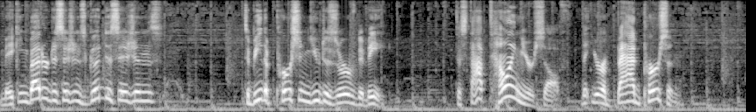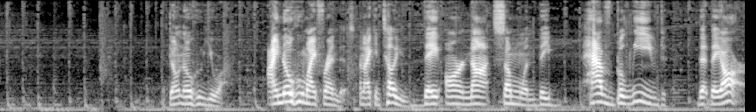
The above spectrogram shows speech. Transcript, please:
making better decisions, good decisions, to be the person you deserve to be. To stop telling yourself that you're a bad person. I don't know who you are. I know who my friend is, and I can tell you they are not someone they have believed that they are.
